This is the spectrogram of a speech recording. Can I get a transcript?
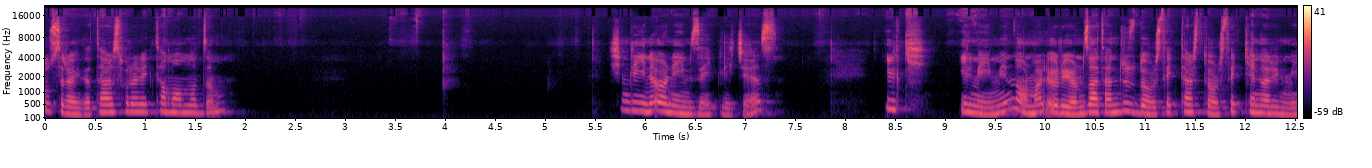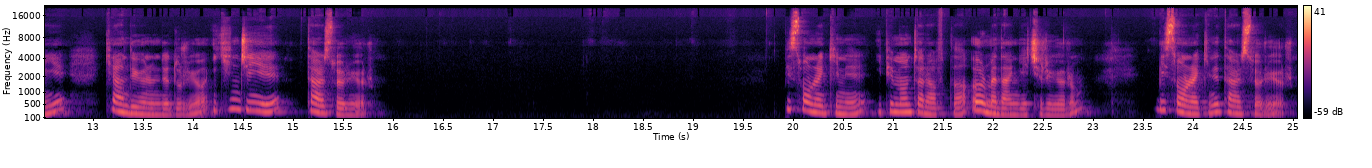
Bu sırayı da ters örerek tamamladım. Şimdi yine örneğimizi ekleyeceğiz. İlk ilmeğimi normal örüyorum. Zaten düz de örsek, ters de örsek kenar ilmeği kendi yönünde duruyor. İkinciyi ters örüyorum. Bir sonrakini ipim ön tarafta örmeden geçiriyorum. Bir sonrakini ters örüyorum.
